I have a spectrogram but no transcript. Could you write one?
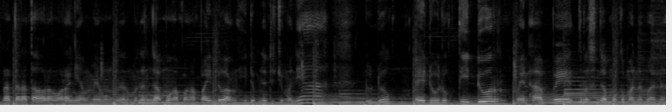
rata-rata orang-orang yang memang benar-benar nggak mau ngapa-ngapain doang. Hidupnya tuh cuman ya duduk eh duduk tidur main HP terus nggak mau ke mana-mana.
